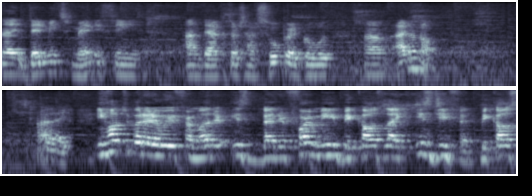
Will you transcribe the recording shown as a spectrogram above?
Like they mix many things and the actors are super good. Um, I don't know. I like In How to Get Away from Murder is better for me because like it's different because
